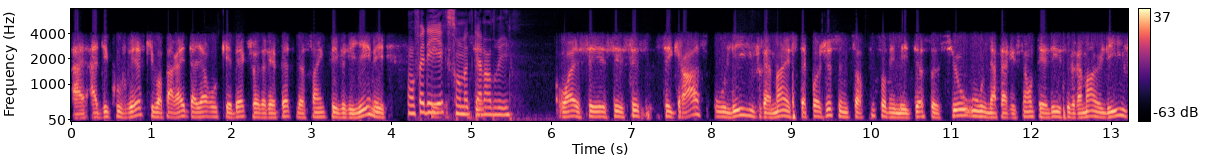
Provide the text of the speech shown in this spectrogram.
à, découvrir, qui va paraître d'ailleurs au Québec, je le répète, le 5 février. Mais on fait des X sur notre calendrier. C'est c'est grâce au livre vraiment, et c'était pas juste une sortie sur les médias sociaux ou une apparition télé, c'est vraiment un livre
